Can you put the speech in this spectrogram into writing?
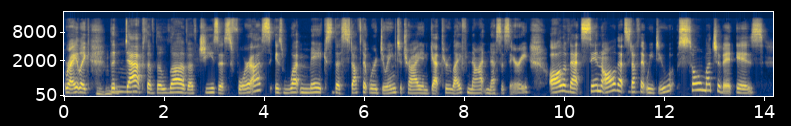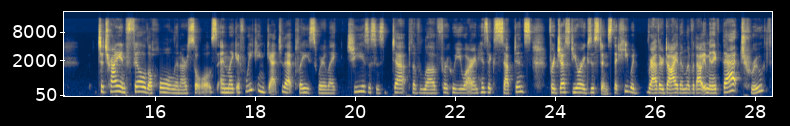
right? Like Mhm. the depth of the love of Jesus for us is what makes the stuff that we're doing to try and get through life not necessary. All of that sin, all of that stuff that we do, so much of it is to try and fill the hole in our souls. And like if we can get to that place where like Jesus's depth of love for who you are and his acceptance for just your existence that he would rather die than live without you. I mean if that truth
